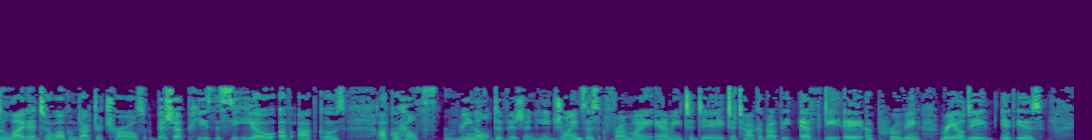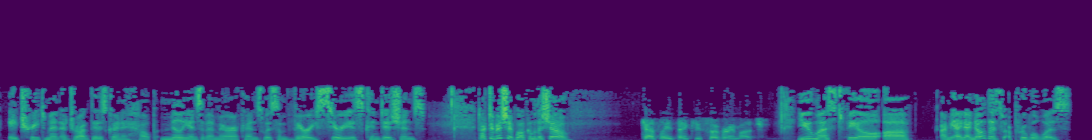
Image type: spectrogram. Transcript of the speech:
delighted to welcome Dr. Charles Bishop. He's the CEO of OPKO's OPKO Health's renal division. He joins us from Miami today to talk about the FDA approving Rayaldee. It is a treatment, a drug that is going to help millions of Americans with some very serious conditions. Dr. Bishop, welcome to the show. Kathleen, thank you so very much. You must feel, uh, I mean, I know this approval was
